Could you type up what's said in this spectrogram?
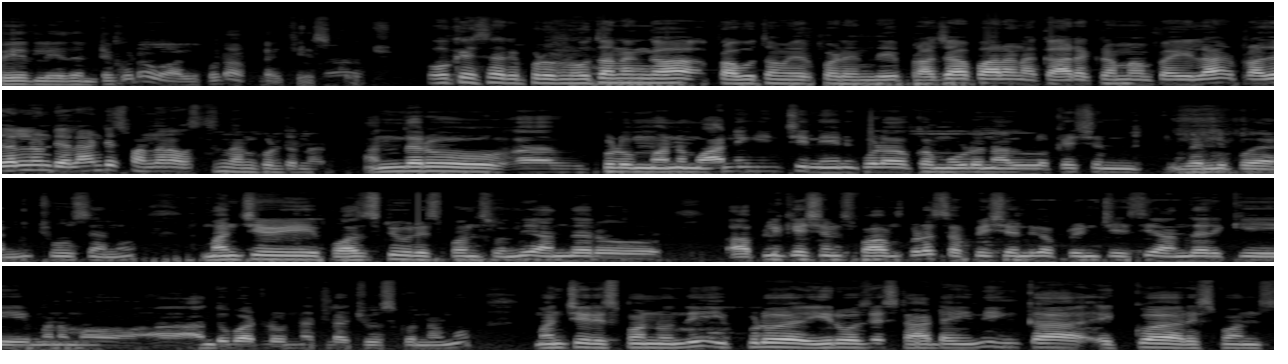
పేరు లేదంటే కూడా వాళ్ళు కూడా అప్లై చేసుకోవచ్చు. ఓకే సార్ ఇప్పుడు నూతనంగా ప్రభుత్వం ఏర్పడింది. ప్రజాపాలన కార్యక్రమంపై ఇలా ప్రజల నుండి ఎలాంటి స్పందన వస్తుంది అనుకుంటున్నారు? అందరూ ఇప్పుడు మన మార్నింగ్ నుంచి నేను కూడా ఒక మూడు నాలుగు లొకేషన్ వెళ్ళిపోయాను. చూశాను. మంచి పాజిటివ్ రెస్పాన్స్ ఉంది. అందరూ అప్లికేషన్స్ ఫామ్స్ కూడా సఫిషియెంట్గా ప్రింట్ చేసి అందరికీ మనము అందుబాటులో ఉన్నట్లు చూసుకున్నాము. మంచి రెస్పాండ్ ఉంది. ఇప్పుడు ఈ రోజే స్టార్ట్ అయింది. ఇంకా ఎక్కువ రెస్పాన్స్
